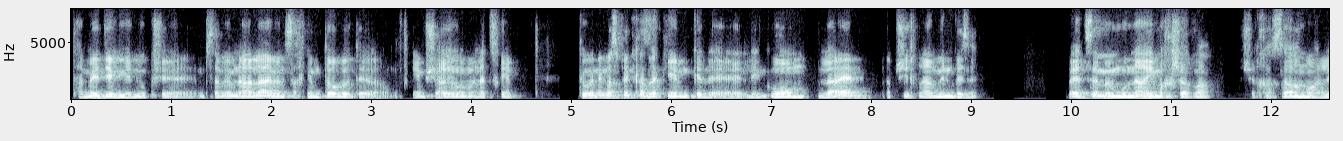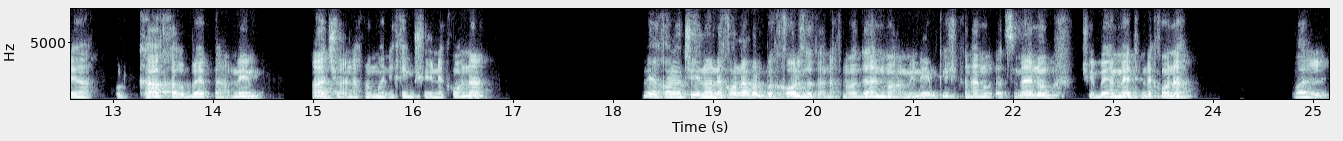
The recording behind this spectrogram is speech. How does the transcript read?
תמיד יגידו, כשהם שמים נעליים הם משחקים טוב יותר, הם מפקיעים שערים ומנצחים. טיעונים מספיק חזקים כדי לגרום להם להמשיך להאמין בזה. בעצם אמונה היא מחשבה שחזרנו עליה כל כך הרבה פעמים, עד שאנחנו מניחים שהיא נכונה, ויכול להיות שהיא לא נכונה, אבל בכל זאת אנחנו עדיין מאמינים, כי שכנענו את עצמנו שהיא באמת נכונה. אבל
